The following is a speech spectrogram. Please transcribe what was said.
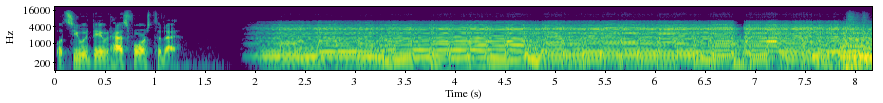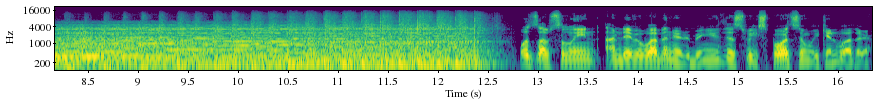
Let's see what David has for us today. What's up, Saline? I'm David Wuebben here to bring you this week's sports and weekend weather.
